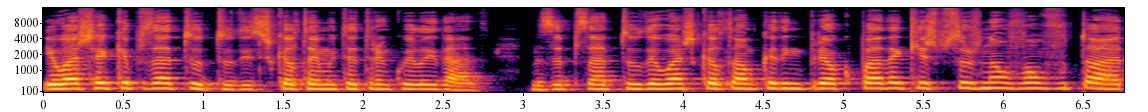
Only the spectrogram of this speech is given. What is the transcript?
eu acho é que apesar de tudo, tu dizes que ele tem muita tranquilidade, mas apesar de tudo eu acho que ele está um bocadinho preocupado é que as pessoas não vão votar.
